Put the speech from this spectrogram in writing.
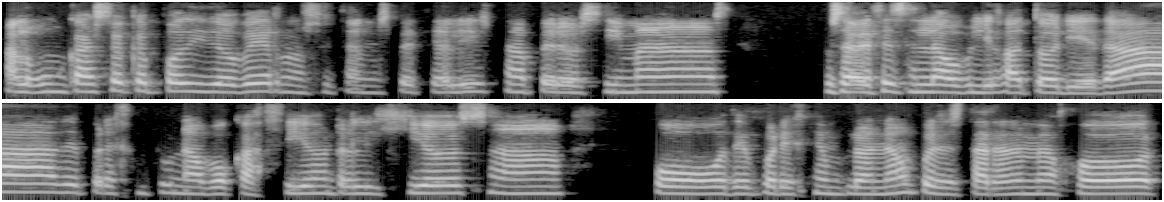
algún caso que he podido ver, no soy tan especialista, pero sí más, pues a veces en la obligatoriedad de, por ejemplo, una vocación religiosa o de, por ejemplo, ¿no? Pues estar a lo mejor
